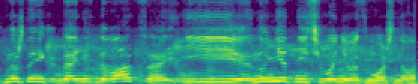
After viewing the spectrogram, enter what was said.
Нужно никогда не сдаваться, и ну, нет ничего невозможного.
